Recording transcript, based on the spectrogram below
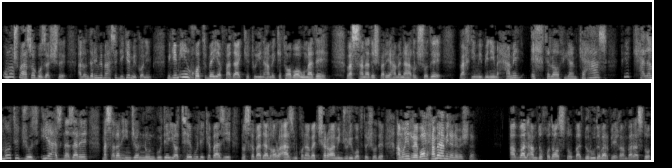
اوناش بحثا گذشته. الان داریم یه بحث دیگه می‌کنیم. میگیم این خطبه فدک که تو این همه کتابا اومده و سندش برای همه نقل شده وقتی می‌بینیم همه اختلافی هم که هست توی کلمات جزئی از نظر مثلا اینجا نون بوده یا ته بوده که بعضی نسخه بدلها رو عرض می‌کنن و چرا همینجوری گفته شده. اما این روال همه همینه نوشته. اول حمد خداست و بعد درود بر پیغمبر است و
